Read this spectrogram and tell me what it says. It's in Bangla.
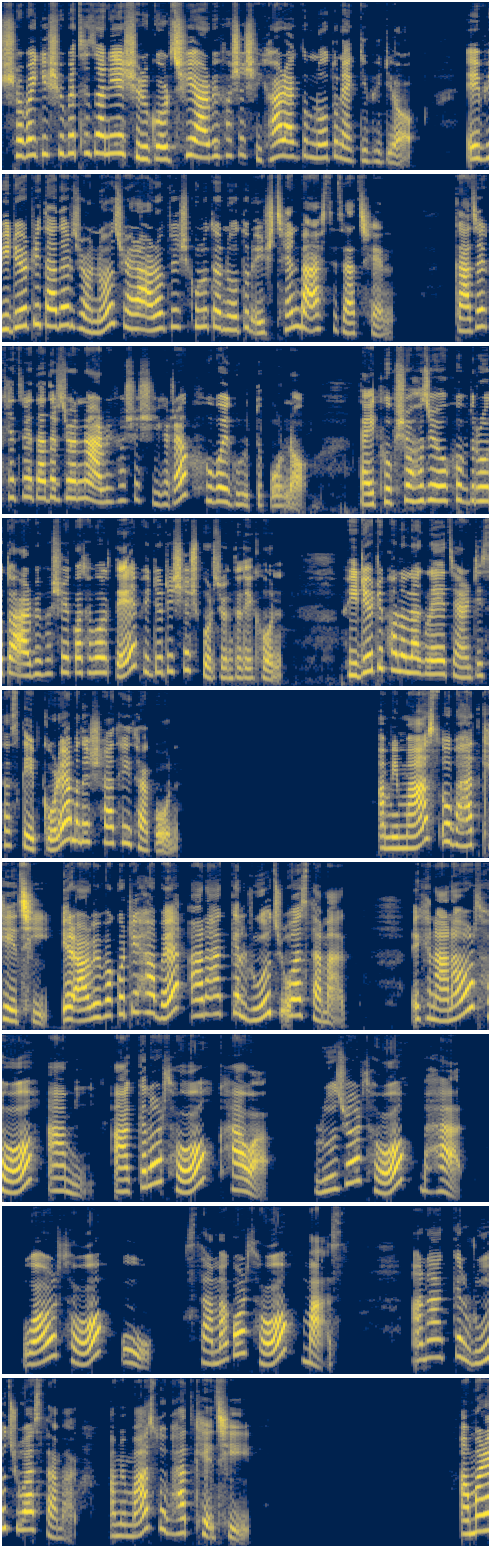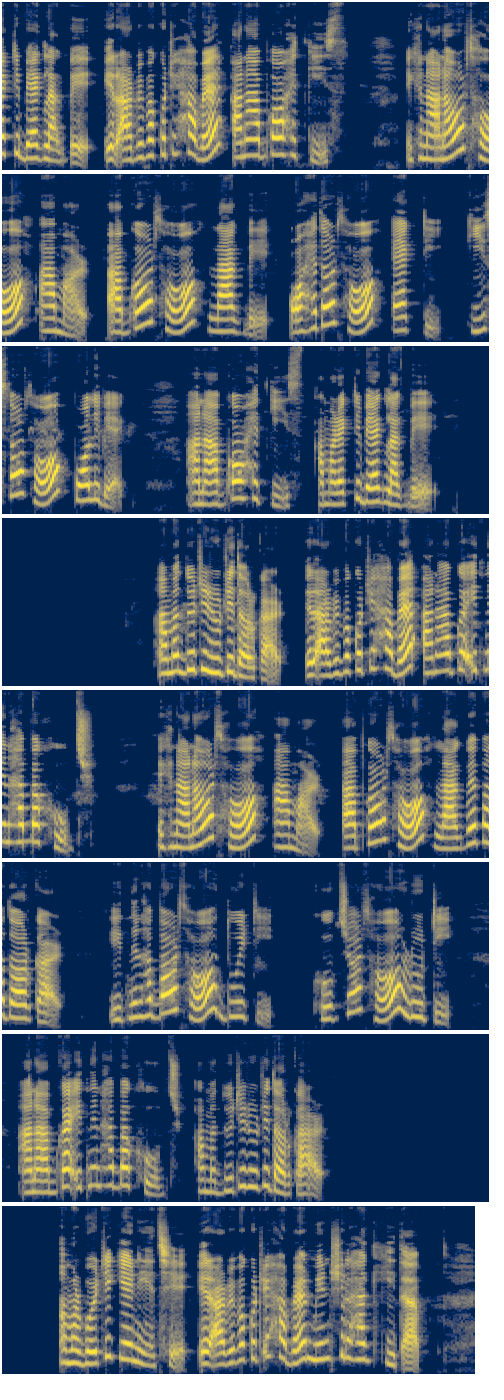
সবাইকে শুভেচ্ছা জানিয়ে শুরু করছি আরবি ভাষা শেখার একদম নতুন একটি ভিডিও। এই ভিডিওটি তাদের জন্য যারা আরব দেশগুলোতে নতুন এসছেন বা আসতে চাচ্ছেন, কাজের ক্ষেত্রে তাদের জন্য আরবি ভাষা শেখাটা খুবই গুরুত্বপূর্ণ। তাই খুব সহজে ও খুব দ্রুত আরবি ভাষায় কথা বলতে ভিডিওটি শেষ পর্যন্ত দেখুন। ভিডিওটি ভালো লাগলে চ্যানেলটি সাবস্ক্রাইব করে আমাদের সাথেই থাকুন। আমি মাছ ও ভাত খেয়েছি। এর আরবি বাক্যটি হবে, আনা আক্কেল রুজ ওয়া সামাক। এখানে আনা অর্থ আমি আক্কেল অর্থ খাওয়া, রুজ অর্থ ভাত, ওয়া অর্থ ও, সামাক অর্থ মাছ। আনা আক্কেল রুজ, ওয়া সামাক। আমি মাছ ও ভাত খেয়েছি। আমার একটি ব্যাগ লাগবে। এর আরবি বাক্যটি হবে, আনা আবগা ওয়াহেদ কিস। এখানে আনা অর্থ আমার আবগা অর্থ লাগবে, অহেদ অর্থ একটি, কিস অর্থ পলি ব্যাগ। আনা আবগা ওয়াহেদ কিস, আমার একটি ব্যাগ লাগবে। আমার দুইটি রুটি দরকার। এর আরবি বাক্যটি হবে, আনা আবগা ইতনিন হাব্বা খুবজ এখানে আনা অর্থ, আমার। আবগা অর্থ, লাগবে বা দরকার। ইতনিন হাব্বা অর্থ, দুইটি। খুবজ অর্থ, রুটি। আনা আবগা ইতনিন হাব্বা খুবজ। আমার দুইটি রুটি দরকার। আমার বইটি কে নিয়েছে? এর আরবি বাক্যটি হবে মিনশিল হাগি কিতাব।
